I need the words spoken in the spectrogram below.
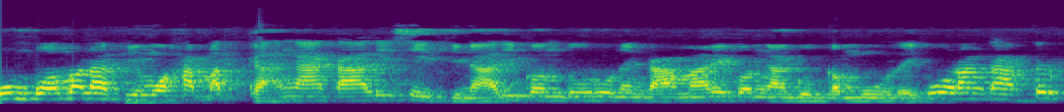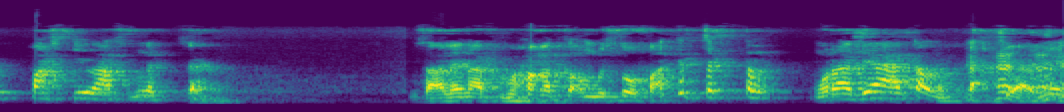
Umpama Nabi Muhammad gak ngakali Sayyidina Ali kon turu ning kamare kon nganggo kemule. Iku orang kafir pasti langsung ngejar. Misalnya Nabi Muhammad kok Mustafa kecek tuh, murah dia akal, gak jamin.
